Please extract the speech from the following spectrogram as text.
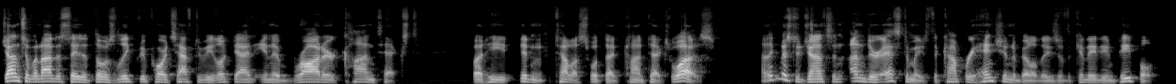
Johnston went on to say that those leaked reports have to be looked at in a broader context, but he didn't tell us what that context was. I think Mr. Johnston underestimates the comprehension abilities of the Canadian people.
